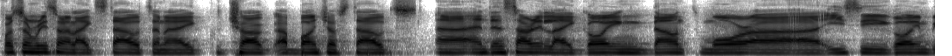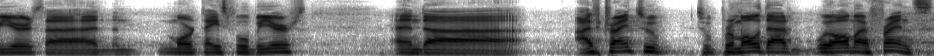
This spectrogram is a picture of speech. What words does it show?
For some reason, I like stouts, and I could chug a bunch of stouts, uh, and then started like going down to more uh, uh, easy going beers uh, and, more tasteful beers. And uh, I've tried to to promote that with all my friends.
